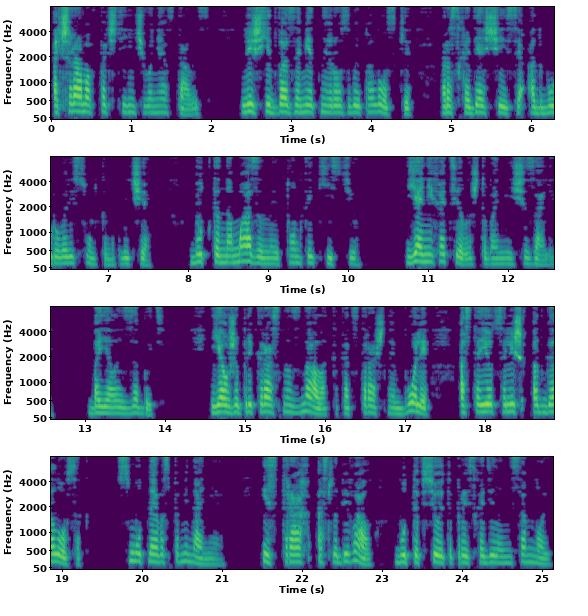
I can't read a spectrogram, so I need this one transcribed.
От шрамов почти ничего не осталось, лишь едва заметные розовые полоски, расходящиеся от бурого рисунка на плече, будто намазанные тонкой кистью. Я не хотела, чтобы они исчезали. Боялась забыть. Я уже прекрасно знала, как от страшной боли остается лишь отголосок, смутное воспоминание. И страх ослабевал, будто все это происходило не со мной.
